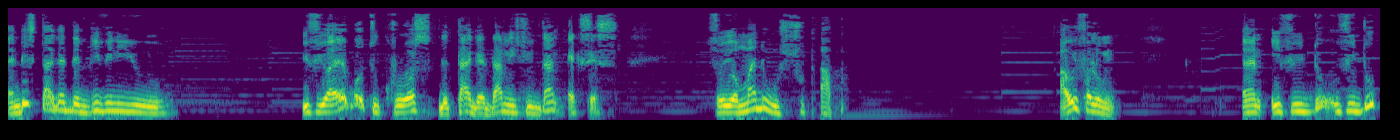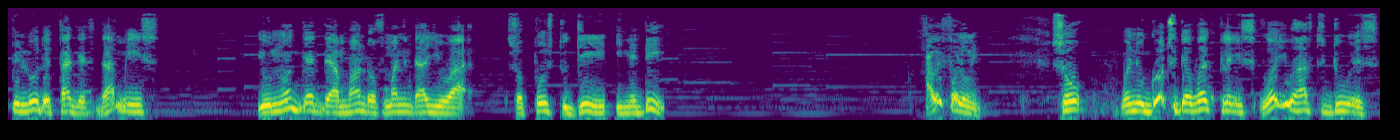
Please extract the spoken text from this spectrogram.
And this target they've given you, if you are able to cross the target, that means you've done excess. So your money will shoot up. Are we following? And if you do if you do below the target, that means you will not get the amount of money that you are supposed to gain in a day. Are we following? So when you go to the workplace, what you have to do is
